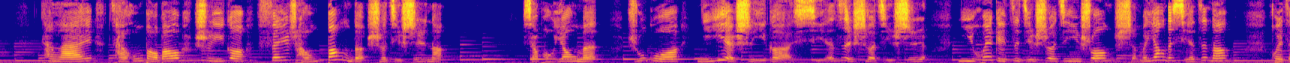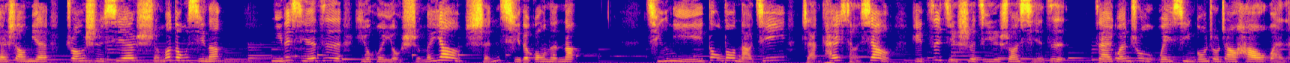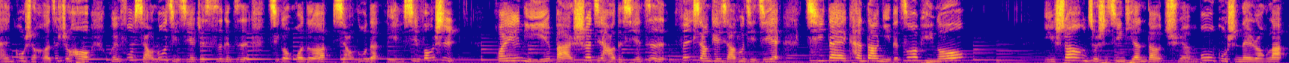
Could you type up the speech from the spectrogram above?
看来彩虹宝宝是一个非常棒的设计师呢。小朋友们。如果你也是一个鞋子设计师，你会给自己设计一双什么样的鞋子呢？会在上面装饰些什么东西呢？你的鞋子又会有什么样神奇的功能呢？请你动动脑筋，展开想象，给自己设计一双鞋子。在关注微信公众账号“晚安故事盒子”之后，回复“小鹿姐姐”这四个字，即可获得小鹿的联系方式。欢迎你把设计好的鞋子分享给小鹿姐姐，期待看到你的作品哦。以上就是今天的全部故事内容了。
